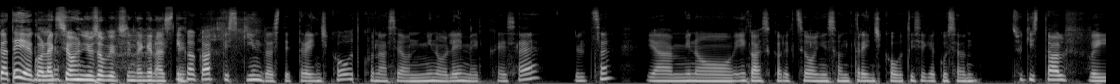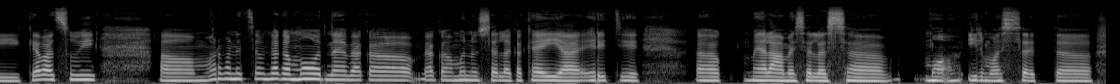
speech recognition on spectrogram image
ka teie kollektsioon ju sobib sinna kenasti. iga kapis kindlasti trench coat, kuna see on minu lemmikese üldse ja minu igas kollektsioonis on trench coat, isegi kui see on sügistalv või kevadsuvi uh,. ma arvan, et see on väga moodne, väga, väga mõnus sellega käia, eriti uh, me elame selles uh, maa ilmas, et äh,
